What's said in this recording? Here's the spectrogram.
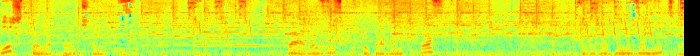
здесь, что ли, получается? Да, вот здесь какой-то аванпост. Я даже не заметил.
